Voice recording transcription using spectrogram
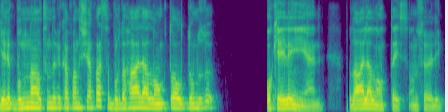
gelip bunun altında bir kapanış yaparsa burada hala long'da olduğumuzu okeyleyin yani. Bu da hala long'dayız onu söyleyeyim.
